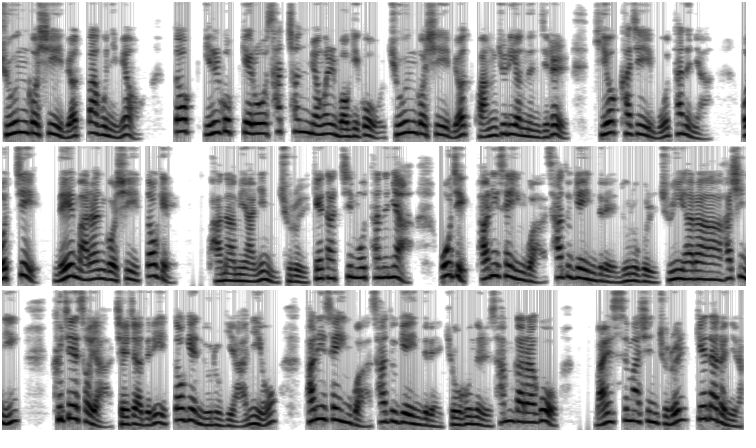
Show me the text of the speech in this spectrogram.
주운 것이 몇 바구니며 떡 일곱 개로 사천 명을 먹이고 주운 것이 몇 광줄이었는지를 기억하지 못하느냐. 어찌 내 말한 것이 떡에 관함이 아닌 줄을 깨닫지 못하느냐. 오직 바리새인과 사두개인들의 누룩을 주의하라 하시니 그제서야 제자들이 떡의 누룩이 아니요 바리새인과 사두개인들의 교훈을 삼가라고 말씀하신 줄을 깨달으니라.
